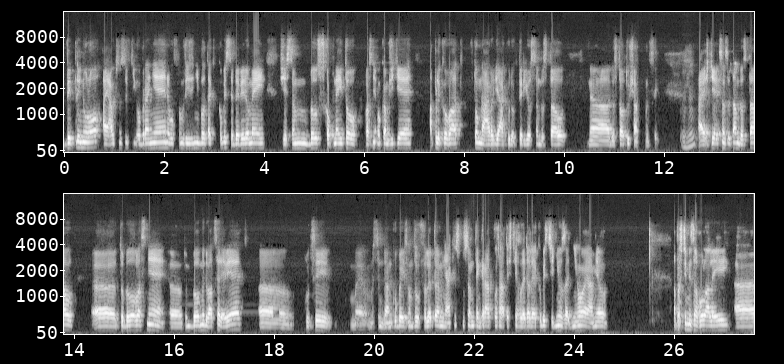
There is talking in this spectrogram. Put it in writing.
vyplynulo a já už jsem si v té obraně nebo v tom řízení byl tak jakoby sebevědomý, že jsem byl schopný to vlastně okamžitě aplikovat v tom nároďáku, do kterého jsem dostal, uh, dostal tu šanci. Mm-hmm. A ještě jak jsem se tam dostal, uh, to bylo vlastně, uh, to bylo mi 29, uh, kluci, myslím Dan Kubej s Honzou Filipem nějakým způsobem tenkrát pořád ještě hledali jakoby středního zadního a já měl a prostě mi zavolali, a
